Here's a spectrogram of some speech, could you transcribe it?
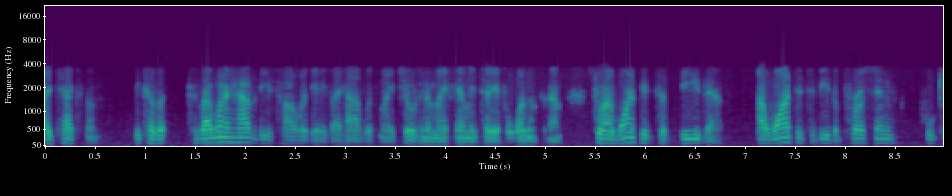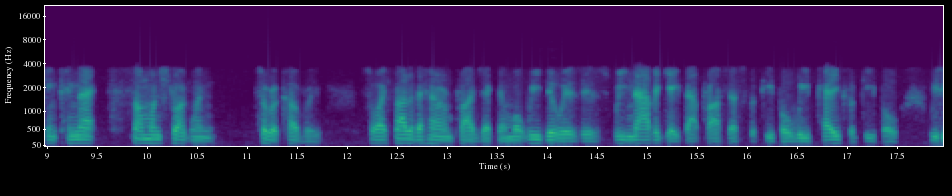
I text them because because I want to have these holidays I have with my children and my family today. If it wasn't for them, so I wanted to be them. I wanted to be the person who can connect someone struggling to recovery. So I started the Herren Project, and what we do is is we navigate that process for people. We pay for people. We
